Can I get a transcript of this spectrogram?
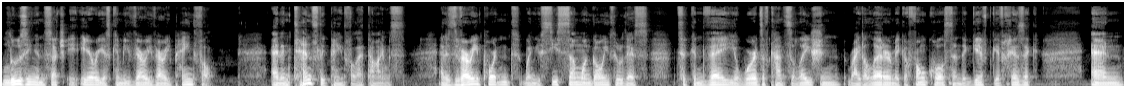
Losing in such areas can be very, very painful and intensely painful at times. And it's very important when you see someone going through this to convey your words of consolation, write a letter, make a phone call, send a gift, give chizik, and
